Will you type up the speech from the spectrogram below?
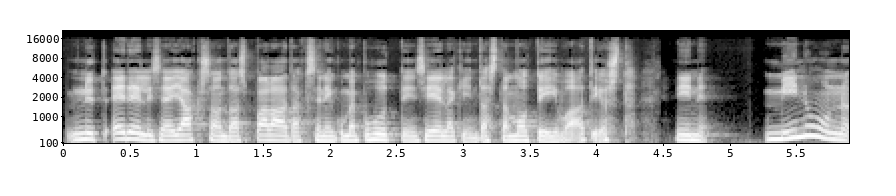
nyt edelliseen jaksoon taas palatakseni, kun me puhuttiin sielläkin tästä motivaatiosta, niin minun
